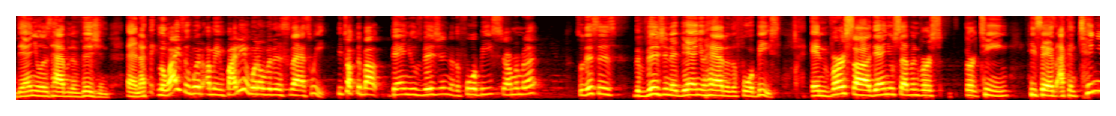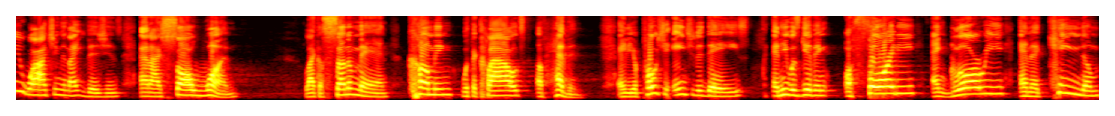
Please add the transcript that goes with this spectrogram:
Daniel is having a vision. And I think Loiza went, I mean, Padilla went over this last week. He talked about Daniel's vision of the four beasts. Y'all remember that? So this is the vision that Daniel had of the four beasts. In verse uh, Daniel 7, verse 13, he says, I continue watching the night visions, and I saw one like a son of man coming with the clouds of heaven. And he approached the ancient of days, and he was giving authority and glory and a kingdom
